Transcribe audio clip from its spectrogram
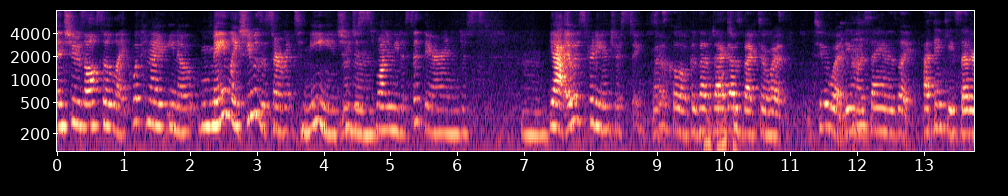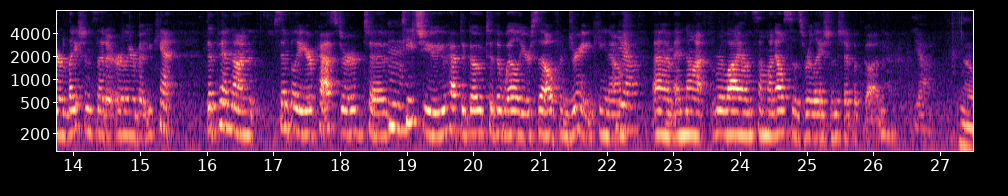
And she was also like, what can I, you know, mainly she was a servant to me and she just Mhm. wanted me to sit there and just Mm-hmm. yeah, it was pretty interesting. That's so. cool because that, that goes back to what to what Dean was saying is like I think he said or Lation said it earlier, but you can't depend on simply your pastor to Mm. teach you. You have to go to the well yourself and drink, you know, Yeah, um, and not rely on someone else's relationship with God. yeah. Yeah.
